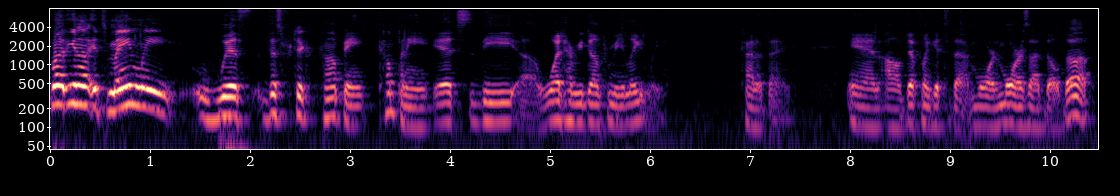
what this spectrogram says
but you know it's mainly with this particular company. Company, it's the uh, "What have you done for me lately?" Kind of thing, and I'll definitely get to that more and more as I build up.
